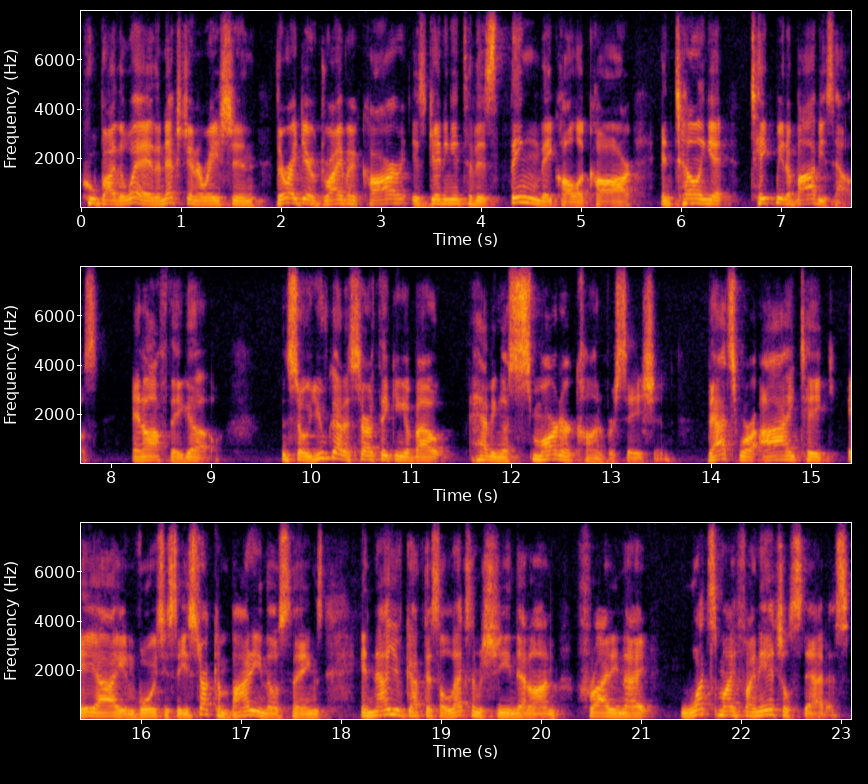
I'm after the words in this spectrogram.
who, by the way, the next generation, their idea of driving a car is getting into this thing they call a car and telling it, take me to Bobby's house, and off they go. And so you've got to start thinking about having a smarter conversation. That's where I take AI and voice. You say you start combining those things, and now you've got this Alexa machine that on Friday night, what's my financial status?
